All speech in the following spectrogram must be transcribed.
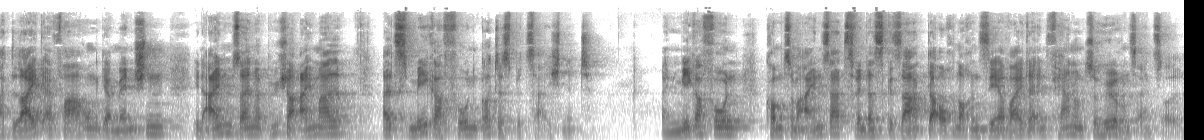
hat Leiterfahrung der Menschen in einem seiner Bücher einmal als Megafon Gottes bezeichnet. Ein Megafon kommt zum Einsatz, wenn das Gesagte auch noch in sehr weiter Entfernung zu hören sein soll.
